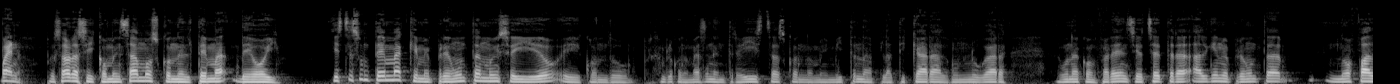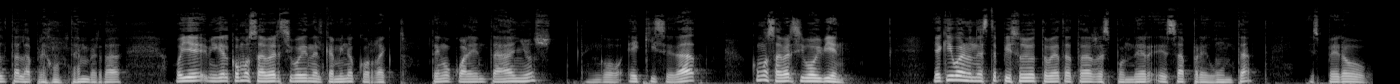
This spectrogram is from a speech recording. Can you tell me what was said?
Bueno, pues ahora sí, comenzamos con el tema de hoy. Y este es un tema que me preguntan muy seguido eh, cuando, por ejemplo, cuando me hacen entrevistas, cuando me invitan a platicar a algún lugar, alguna conferencia, etcétera. Alguien me pregunta, no falta la pregunta en verdad. Oye, Miguel, ¿cómo saber si voy en el camino correcto? Tengo 40 años, tengo X edad. ¿Cómo saber si voy bien? Y aquí, bueno, en este episodio te voy a tratar de responder esa pregunta. Espero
